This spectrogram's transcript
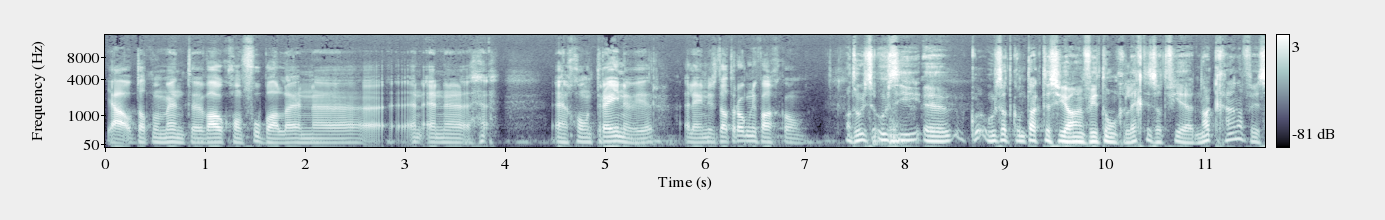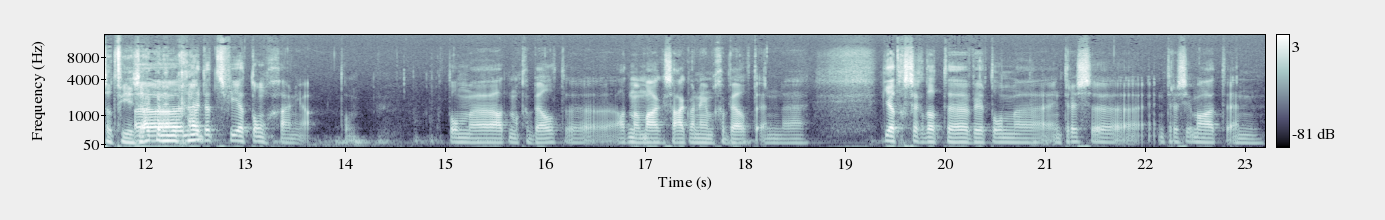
ja, op dat moment eh, wou ik gewoon voetballen en, eh, en, en, eh, en gewoon trainen weer. Alleen is dat er ook niet van gekomen. Want hoe is, hoe is, die, hoe is dat contact tussen jou en Vuitton gelegd? Is dat via NAC gegaan of is dat via zaakwaarnemer Eh, gegaan? nee, dat is via Tom gegaan, ja. Tom, Tom had me gebeld, had mijn maken zaakwaarnemer gebeld. En die had gezegd dat Weerton eh, interesse, interesse in me had. En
